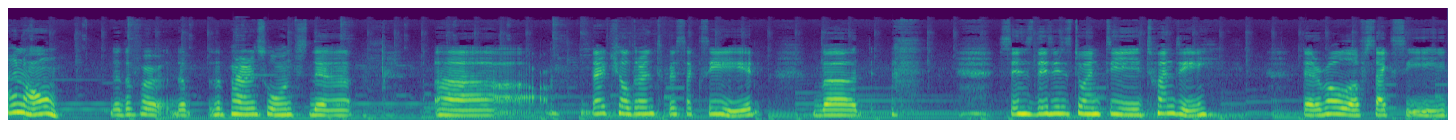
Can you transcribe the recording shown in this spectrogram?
I know that the the, the parents wants the uh, their children to succeed, but since this is 2020 the role of succeed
